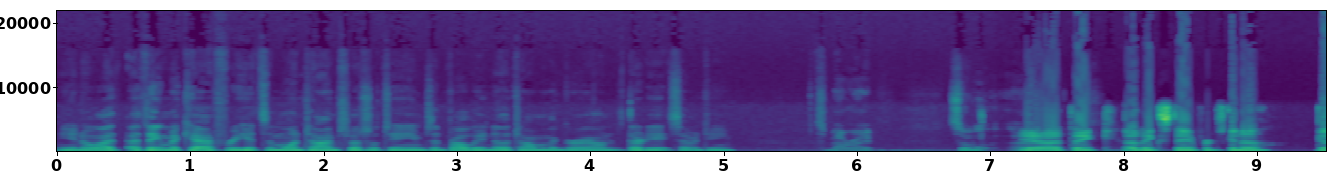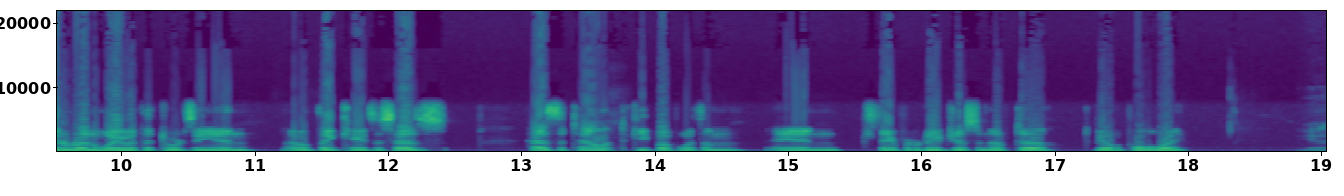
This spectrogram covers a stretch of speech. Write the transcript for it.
You know, I, I think McCaffrey hits them one time special teams and probably another time on the ground, 38-17. That's about right. So uh, yeah, I think I think Stanford's gonna gonna run away with it towards the end. I don't think Kansas has has the talent to keep up with them, and Stanford will do just enough to to be able to pull away. Yeah.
